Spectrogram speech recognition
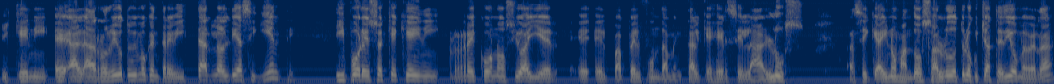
y Kenny, eh, a, Rodrigo tuvimos que entrevistarlo al día siguiente. Y por eso es que Kenny reconoció ayer el, papel fundamental que ejerce la luz. Así que ahí nos mandó saludos. Tú lo escuchaste, Diome, ¿verdad?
